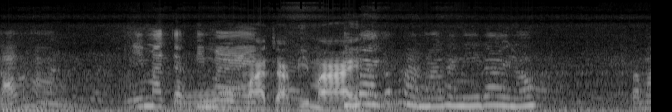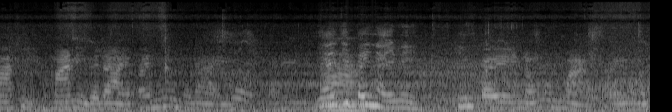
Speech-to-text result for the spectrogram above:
หลายทางอันนี่มาจากพี่ไม้โอ้มาจากพี่ไม้พี่ไม้ก็ผ่านมาทางนี้ได้เนาะประมาณถึงมาหนึ่งก็ได้ ไปนู่นก็ได้ยายที่ไปไหนนี่ขึ้นไปหน้องคุณหมากไปหนอง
